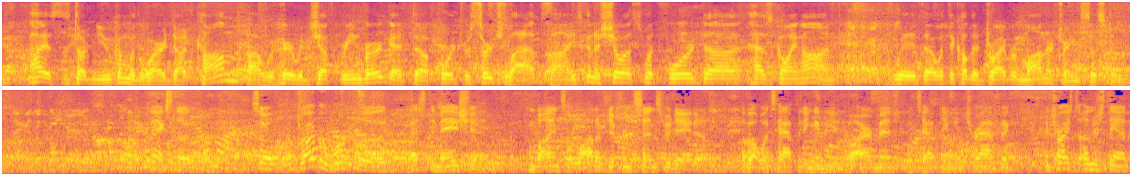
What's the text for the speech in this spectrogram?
Hi, this is Doug Newcomb with Wired.com. Uh, we're here with Jeff Greenberg at uh, Research Lab. Uh, he's going to show us what Ford uh, has going on with uh, what they call their driver monitoring system. Thanks, Doug. So, driver workload estimation combines a lot of different sensor data about what's happening in the environment, what's happening in traffic, and tries to understand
